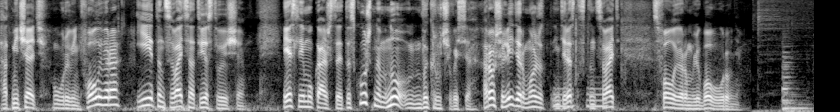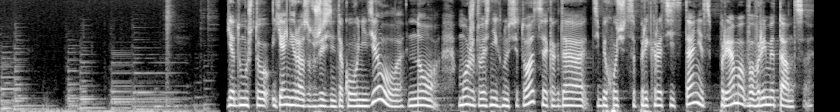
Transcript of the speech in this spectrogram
отмечать уровень фолловера и танцевать соответствующе. Если ему кажется это скучным, ну, выкручивайся. Хороший лидер может интересно станцевать с фолловером любого уровня. Я думаю, что я ни разу в жизни такого не делала, но может возникнуть ситуация, когда тебе хочется прекратить танец прямо во время танца.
